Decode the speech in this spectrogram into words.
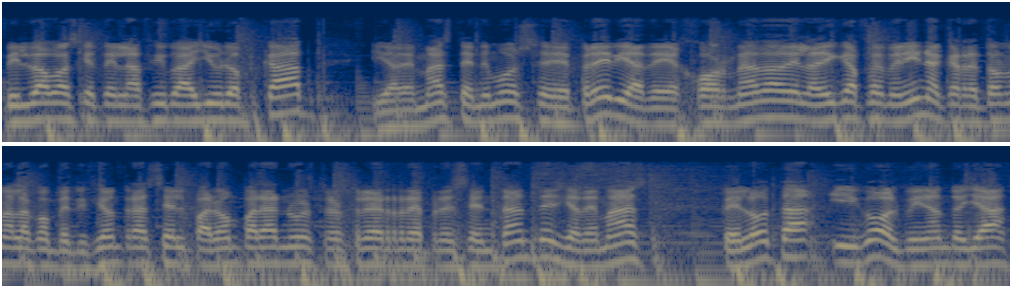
Bilbao Basket en la FIBA Europe Cup y además tenemos eh, previa de jornada de la Liga Femenina que retorna a la competición tras el parón para nuestros tres representantes y además pelota y gol mirando ya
